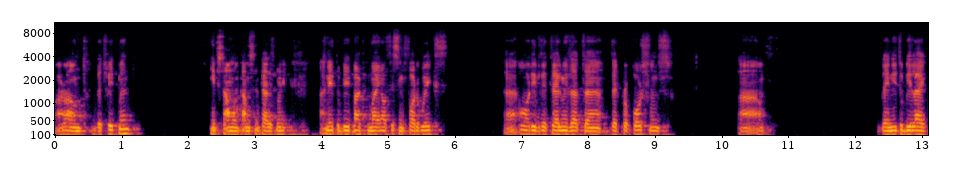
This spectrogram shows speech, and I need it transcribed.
around the treatment. If someone comes and tells me, I need to be back to my office in four weeks, or if they tell me that uh, their proportions, uh, they need to be like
